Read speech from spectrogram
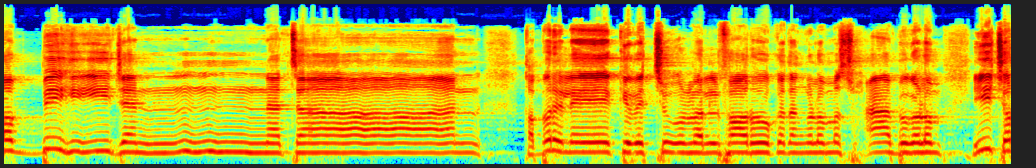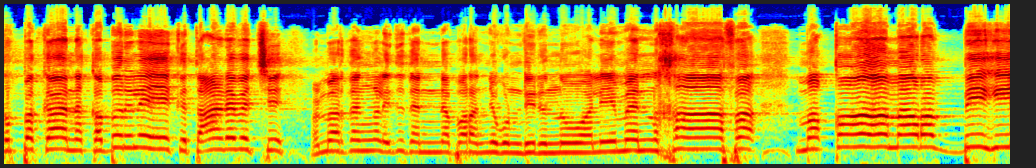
റബ്ബിഹി ജന്നതാൻ ഖബറിലേക്ക് വെച്ച് ഉമർ ഫാറൂഖ് തങ്ങളും അസ്ഹാബുകളും ഈ ചെറുപ്പക്കാരനെ ഖബറിലേക്ക് താഴെ വെച്ച് ഉമർ തങ്ങൾ ഇത് തന്നെ പറഞ്ഞുകൊണ്ടിരുന്നു അലിമൻ ഖാഫ മഖാമ റബ്ബിഹി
